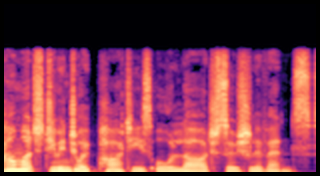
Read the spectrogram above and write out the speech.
How much do you enjoy parties or large social events?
